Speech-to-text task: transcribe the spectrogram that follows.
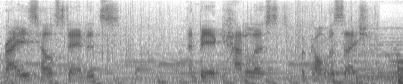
raise health standards, and be a catalyst for conversation.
